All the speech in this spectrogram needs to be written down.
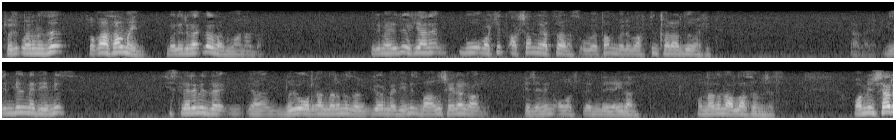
Çocuklarınızı sokağa salmayın. Böyle rivayetler var bu manada. İlim ehli diyor ki yani bu vakit akşamla yatsı arası. O böyle tam böyle vaktin karardığı vakit. Yani bizim bilmediğimiz hislerimizle yani duyu organlarımızla görmediğimiz bazı şeyler var gecenin o vakitlerinde yayılan. Onlardan da Allah'a sığınacağız. وَمِنْ شَرِّ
